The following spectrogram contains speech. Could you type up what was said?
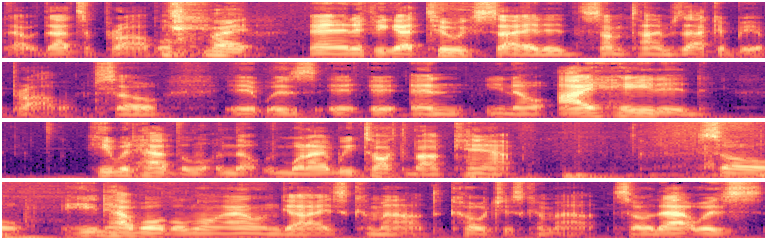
That, that's a problem. right, and if you got too excited, sometimes that could be a problem. So it was, it, it, and you know, I hated. He would have the when I we talked about camp. So he'd have all the Long Island guys come out, the coaches come out. So that was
